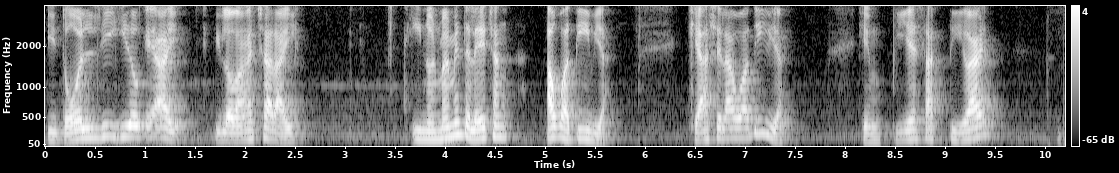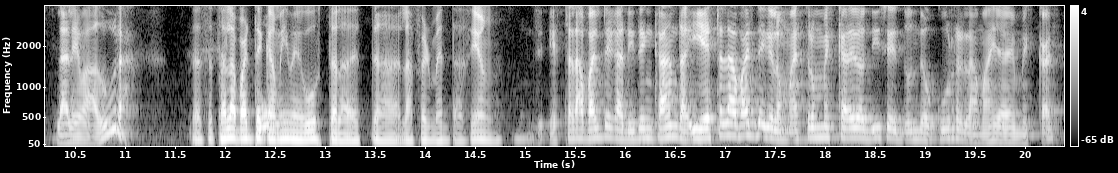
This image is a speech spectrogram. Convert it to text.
y todo el líquido que hay, y lo van a echar ahí. Y normalmente le echan agua tibia. ¿Qué hace el agua tibia? Que empieza a activar la levadura. Esta es la parte que a mí oh. me gusta, la, la, fermentación. Esta es la parte que a ti te encanta. Y esta es la parte que los maestros mezcaleros dicen donde ocurre la magia del mezcal.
